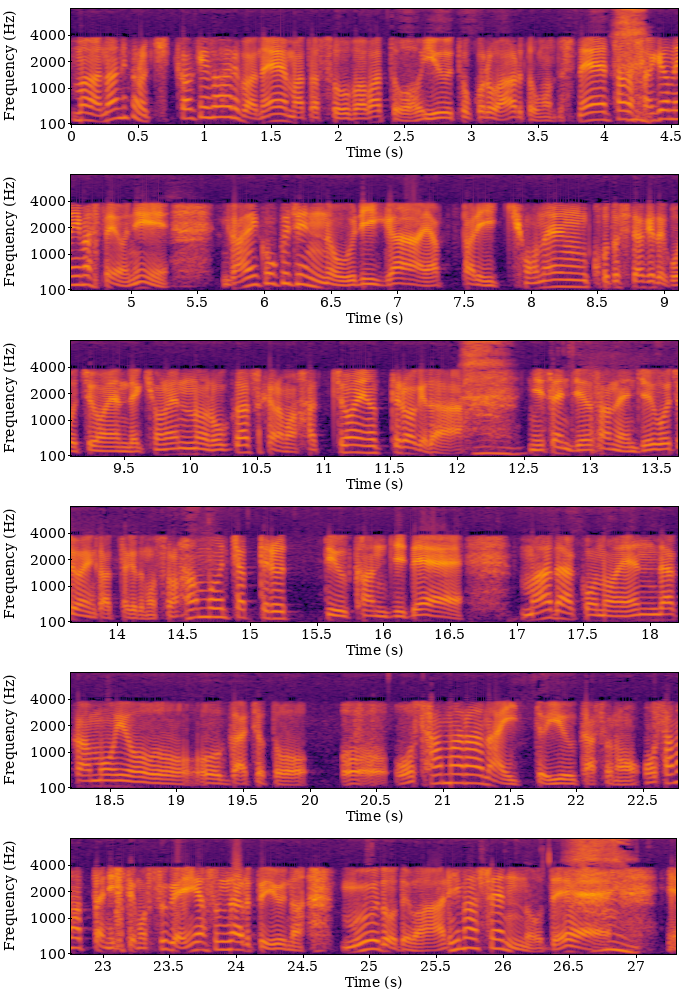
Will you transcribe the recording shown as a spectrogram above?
まあ何かのきっかけがあればね、また相場はというところはあると思うんですね。ただ先ほど言いましたように、外国人の売りがやっぱり去年、今年だけで5兆円で、去年の6月からも8兆円売ってるわけだ。はい、2013年15兆円買ったけども、その半分売っちゃってるっていう感じで、まだこの円高模様がちょっと収まらないというか、その収まったにしてもすぐ円安になるというようなムードではありませんので、はい、えー、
